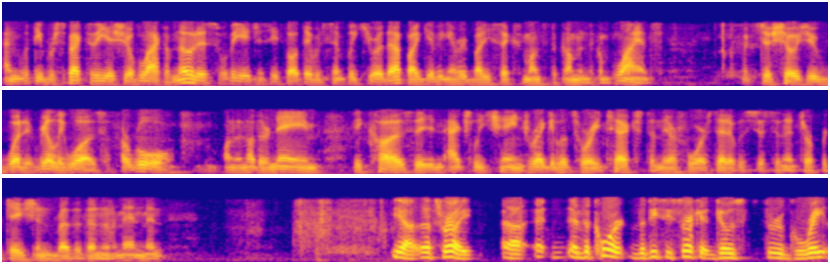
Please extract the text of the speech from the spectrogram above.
And with respect to the issue of lack of notice, well, the agency thought they would simply cure that by giving everybody six months to come into compliance which just shows you what it really was a rule on another name because they didn't actually change regulatory text and therefore said it was just an interpretation rather than an amendment. Yeah, that's right. Uh, and the court, the D.C. Circuit, goes through great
